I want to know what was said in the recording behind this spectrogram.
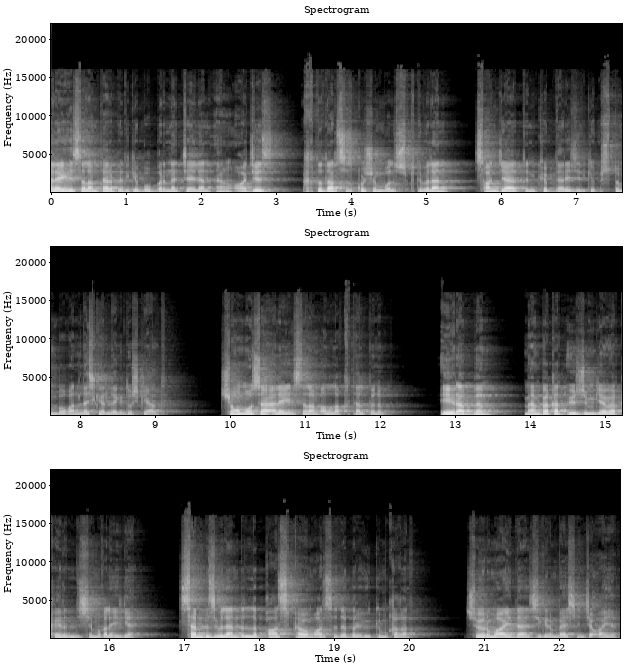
alayhissalom tarafidagi bu bir nechalan eng ojiz iqtidorsiz qo'shin bo'lish sifati bilan son jihatdan ko'p darajadagi ustun bo'lgan lashkarlarga duch keldi. Shunga muso alayhissalom allohga talpinib ey robbim man faqat o'zimga va qarindishimga ega. Sen biz bilan birga posiq qavm orasida bir hukm qilgin sura moida yigirma beshinchi oyat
